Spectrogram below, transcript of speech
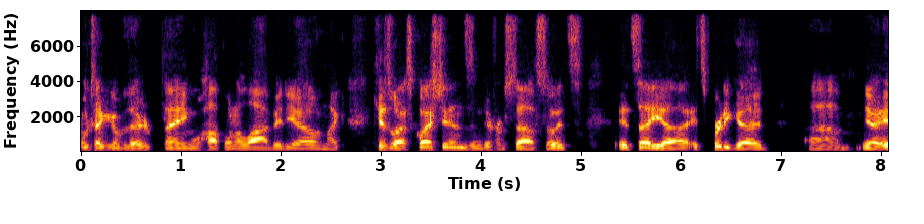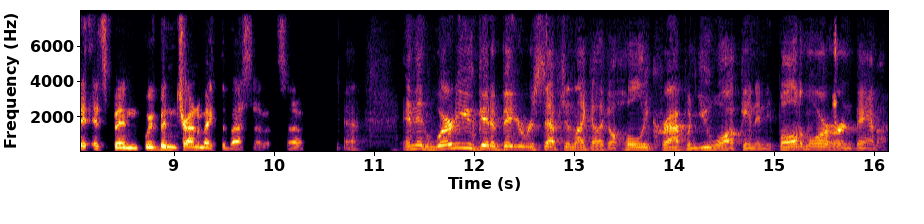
we'll take over their thing. We'll hop on a live video and like kids will ask questions and different stuff. So it's it's a uh, it's pretty good. Um, you know, it, it's been we've been trying to make the best of it. So yeah. And then where do you get a bigger reception like like a holy crap when you walk in in Baltimore or in Bama?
